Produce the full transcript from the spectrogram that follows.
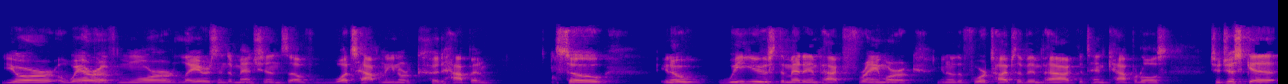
you're aware of more layers and dimensions of what's happening or could happen. So you know, we use the meta impact framework, you know, the four types of impact, the 10 capitals, to just get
